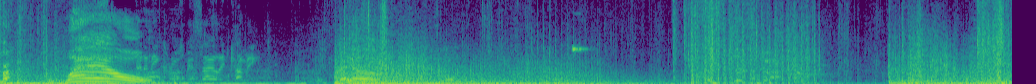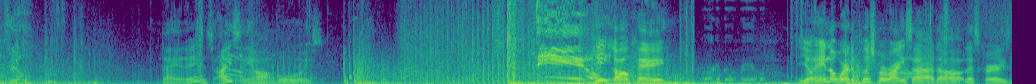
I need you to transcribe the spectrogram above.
Bro! Wow! Enemy cruise missile incoming. Yo. Dang, it is icing y'all boys. Damn! He okay. Yo, ain't nowhere to push but right side, dog. That's crazy.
